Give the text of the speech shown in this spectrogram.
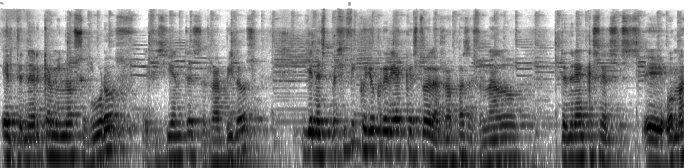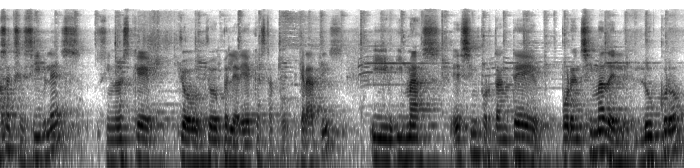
el tener caminos seguros, eficientes, rápidos. Y en específico yo creería que esto de las rampas de frenado tendrían que ser eh, o más accesibles, si no es que yo, yo pelearía que hasta gratis, y, y más, es importante por encima del lucro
